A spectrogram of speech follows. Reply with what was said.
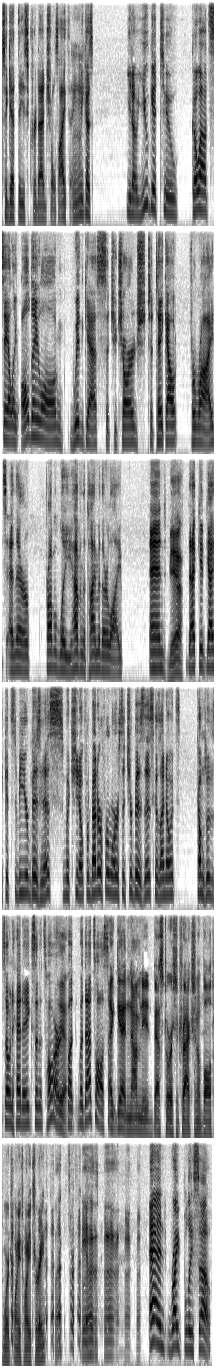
to get these credentials, I think, Mhm. because, you know, you get to go out sailing all day long with guests that you charge to take out for rides, and they're probably having the time of their life. And Yeah. that get, that gets to be your business, which you know, for better or for worse, it's your business because I know it's comes with its own headaches and it's hard. Yeah. But but that's awesome. Again, nominated best tourist attraction of Baltimore 2023. right. and rightfully so.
